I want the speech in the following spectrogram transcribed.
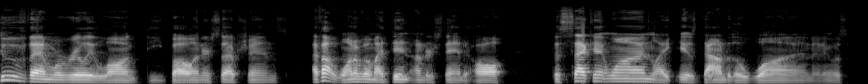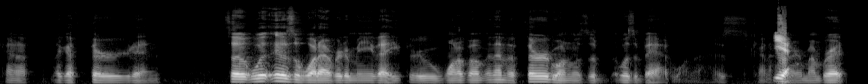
two of them were really long deep ball interceptions. I thought one of them I didn't understand at all. The second one, like it was down to the one, and it was kind of like a third, and so it wa- it was a whatever to me that he threw one of them, and then the third one was a was a bad one. Is kind of Yeah. how I remember it.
